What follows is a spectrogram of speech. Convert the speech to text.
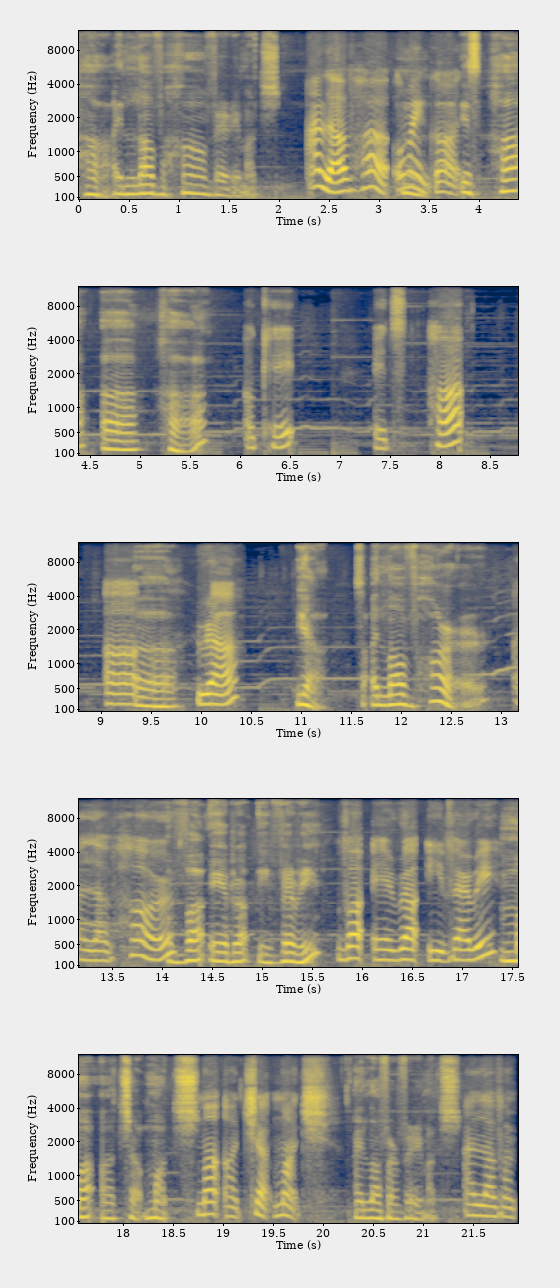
her. I love her very much. I love her. Oh my god. Is her. a her. Okay. It's her. uh, Uh, ra. yeah. So I love her. I love her. Va era e very Va e ra e very. ma a cha much. Ma a cha much. I love her very much. I love her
